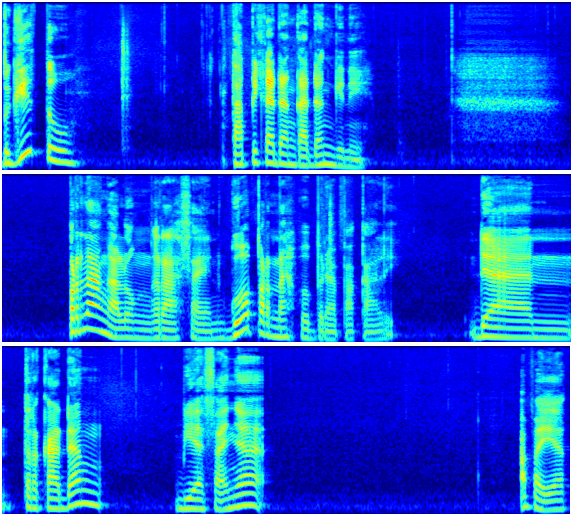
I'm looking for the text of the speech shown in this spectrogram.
Begitu. Tapi kadang-kadang gini, Pernah nggak lo ngerasain? Gue pernah beberapa kali. Dan terkadang biasanya apa ya?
